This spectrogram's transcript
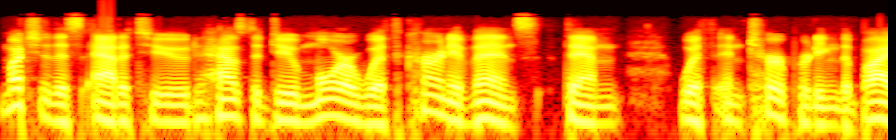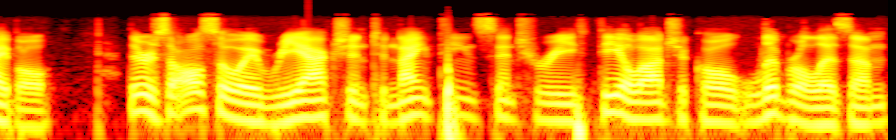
Much of this attitude has to do more with current events than with interpreting the Bible. There is also a reaction to 19th century theological liberalism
